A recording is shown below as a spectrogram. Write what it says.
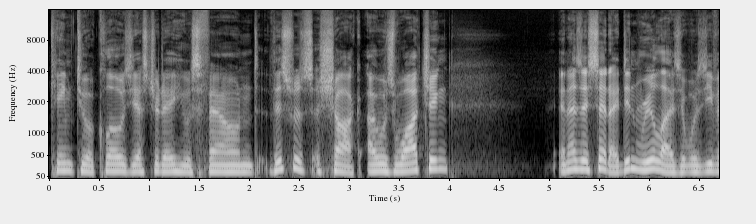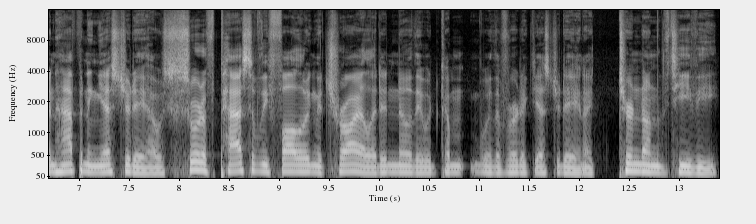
came to a close yesterday. He was found. This was a shock. I was watching, and as I said, I didn't realize it was even happening yesterday. I was sort of passively following the trial. I didn't know they would come with a verdict yesterday, and I turned on the TV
